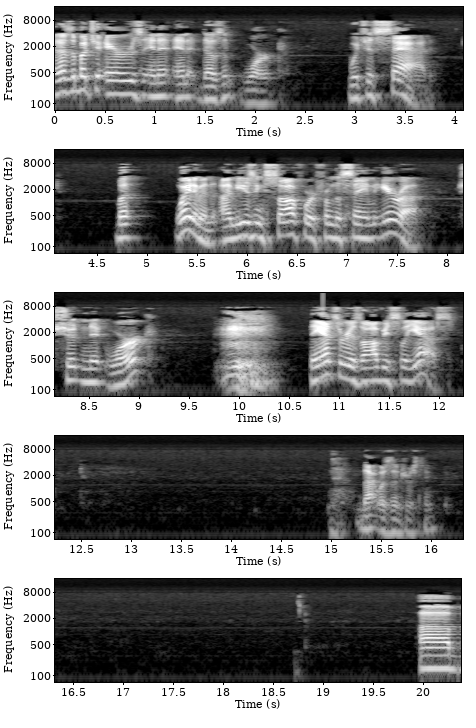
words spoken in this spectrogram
It has a bunch of errors in it and it doesn't work, which is sad. But wait a minute, I'm using software from the same era. Shouldn't it work? the answer is obviously yes. That was interesting. Uh,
